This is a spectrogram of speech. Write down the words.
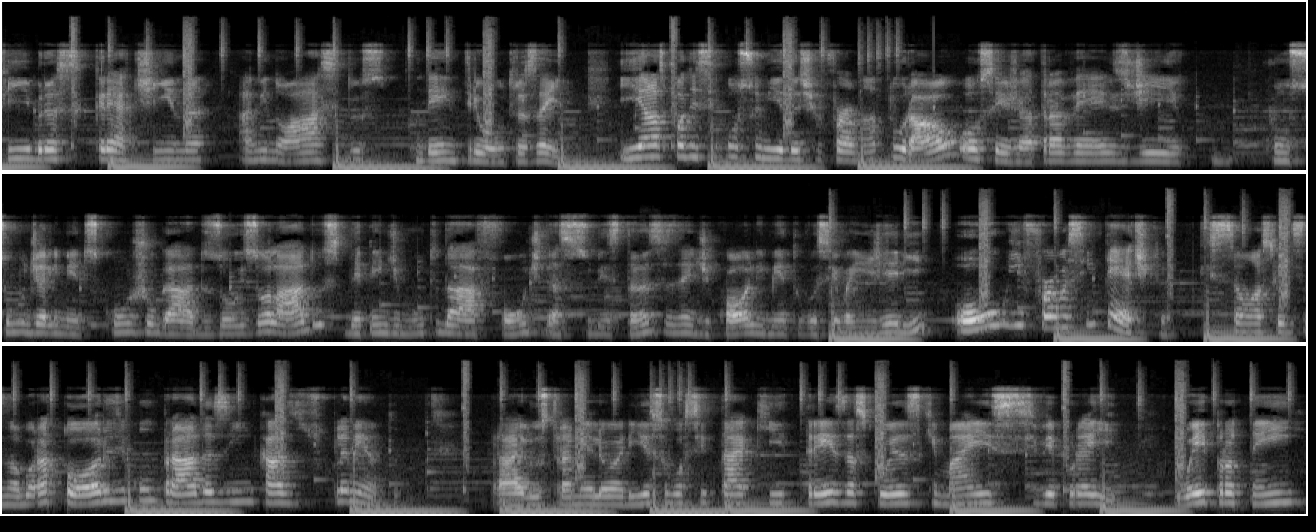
fibras, creatina, aminoácidos, dentre outras aí. E elas podem ser consumidas de forma natural, ou seja, através de consumo de alimentos conjugados ou isolados, depende muito da fonte dessas substâncias, né, de qual alimento você vai ingerir, ou em forma sintética, que são as feitas em laboratórios e compradas em casas de suplemento. Para ilustrar melhor isso, vou citar aqui três das coisas que mais se vê por aí: whey protein,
